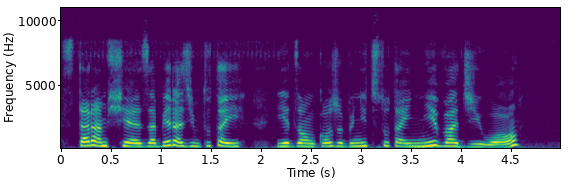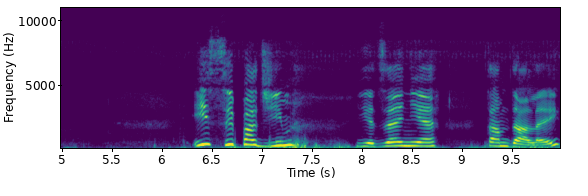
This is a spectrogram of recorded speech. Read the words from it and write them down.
staram się zabierać im tutaj jedzonko, żeby nic tutaj nie wadziło i sypać im jedzenie tam dalej.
